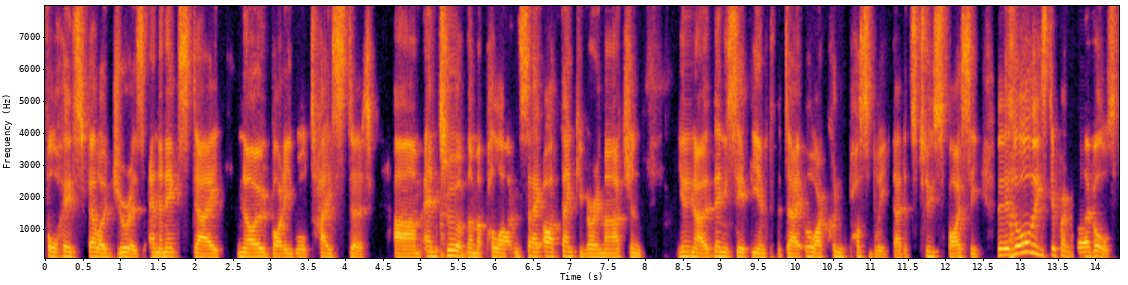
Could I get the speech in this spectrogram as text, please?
for his fellow jurors, and the next day nobody will taste it. Um, and two of them are polite and say, "Oh, thank you very much," and you know, then you see at the end of the day, oh, I couldn't possibly eat that. It's too spicy. There's all these different levels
